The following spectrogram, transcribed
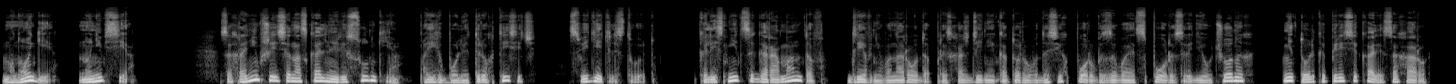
Многие, но не все. Сохранившиеся наскальные рисунки, а их более трех тысяч, свидетельствуют. Колесницы гарамантов, древнего народа, происхождение которого до сих пор вызывает споры среди ученых, не только пересекали Сахару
